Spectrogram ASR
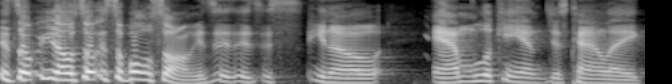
it's a you know, so it's a bold song. It's it's, it's you know, and I'm looking at just kind of like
